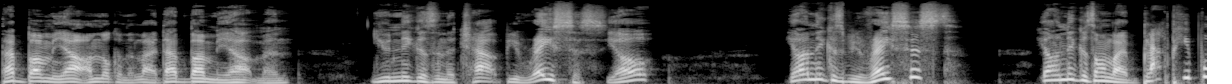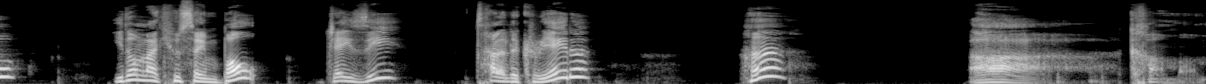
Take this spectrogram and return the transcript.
That bummed me out. I'm not gonna lie. That bummed me out, man. You niggas in the chat be racist, yo. Y'all niggas be racist? Y'all niggas don't like black people? You don't like Usain Bolt? Jay Z? Tyler the Creator? Huh? Ah, come on,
